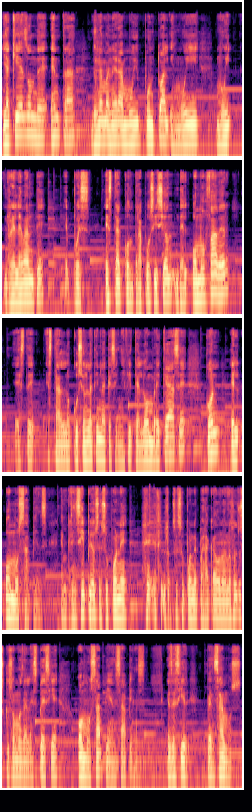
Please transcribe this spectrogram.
Y aquí es donde entra de una manera muy puntual y muy, muy relevante, eh, pues esta contraposición del homo faber, este, esta locución latina que significa el hombre que hace, con el homo sapiens. En principio se supone, se supone para cada uno de nosotros que somos de la especie homo sapiens sapiens. Es decir, pensamos,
